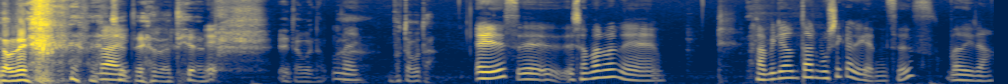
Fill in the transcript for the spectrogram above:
gaude, Bai. zete erratian. E- Eta bueno, Bai. ba, bota, bota. Ez, eh, esan barruan, eh, familia hontan musikari genitz, ez? Badira.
